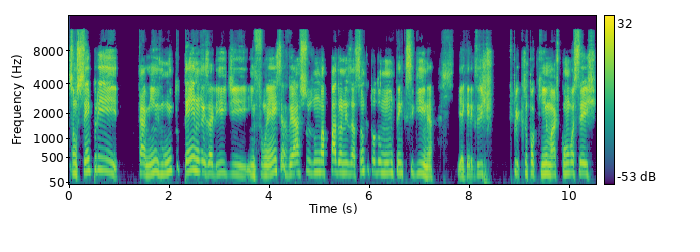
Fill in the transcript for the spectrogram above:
são sempre caminhos muito tênues ali de influência versus uma padronização que todo mundo tem que seguir, né? E aí queria que vocês expliquem um pouquinho mais como vocês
